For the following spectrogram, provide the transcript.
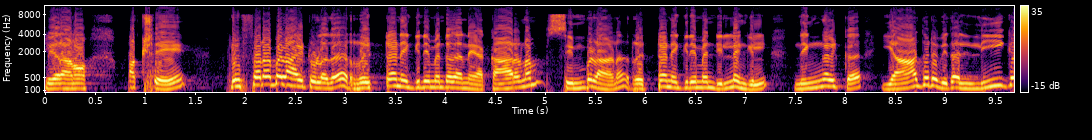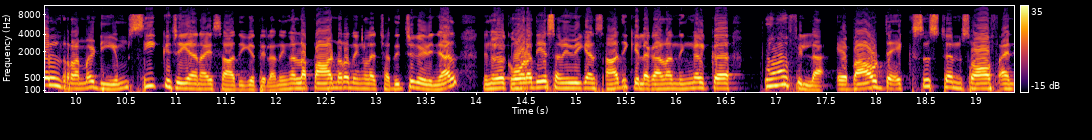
ക്ലിയർ ആണോ? പക്ഷേ പ്രിഫറബിൾ ആയിട്ടുള്ളത് റിട്ടേൺ എഗ്രിമെന്റ് തന്നെയാണ് കാരണം സിമ്പിൾ ആണ്. റിട്ടേൺ എഗ്രിമെന്റ് ഇല്ലെങ്കിൽ നിങ്ങൾക്ക് യാതൊരുവിധ ലീഗൽ റെമഡിയും സീക്ക് ചെയ്യാനായി സാധിക്കത്തില്ല. നിങ്ങളുടെ പാർട്ണർ നിങ്ങളെ ചതിച്ചു കഴിഞ്ഞാൽ നിങ്ങൾക്ക് കോടതിയെ സമീപിക്കാൻ സാധിക്കില്ല. കാരണം നിങ്ങൾക്ക് പ്രൂഫ് ഇല്ല about the existence of an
